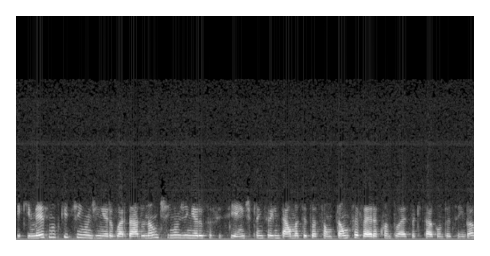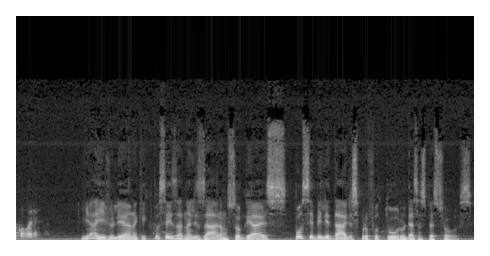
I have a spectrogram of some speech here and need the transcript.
e que, mesmo os que tinham dinheiro guardado, não tinham dinheiro suficiente para enfrentar uma situação tão severa quanto essa que está acontecendo agora. E aí, Juliana, o que, que vocês analisaram sobre as possibilidades para o futuro dessas pessoas?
